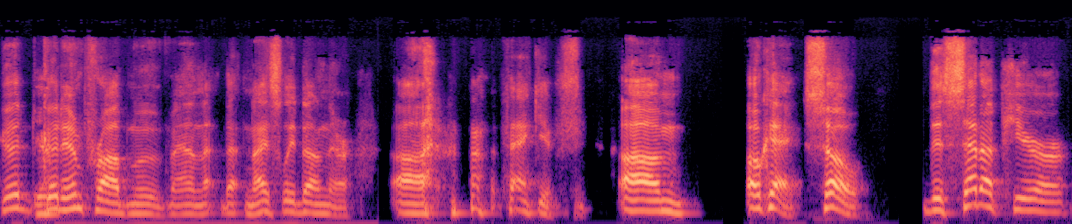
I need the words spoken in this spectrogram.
Good, yeah. good improv move, man. That, that, nicely done there. Uh, thank you. Um, okay, so the setup here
